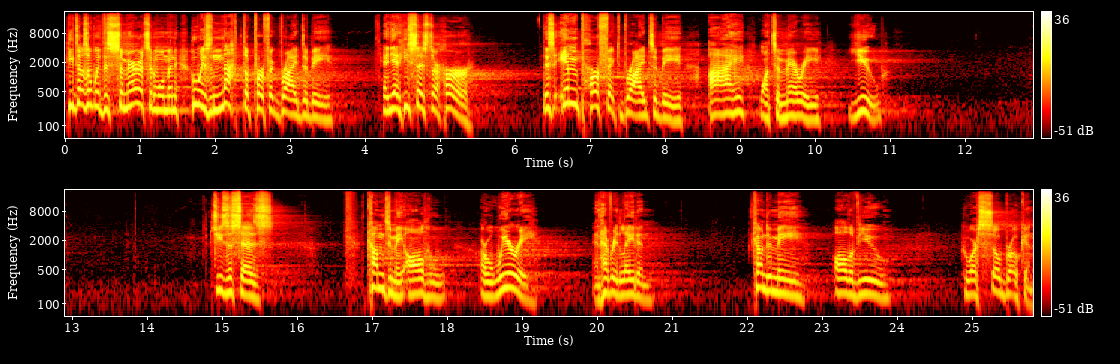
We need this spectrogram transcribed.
he does it with this Samaritan woman who is not the perfect bride to be. And yet he says to her, this imperfect bride to be, I want to marry you. Jesus says, Come to me, all who are weary and heavy laden. Come to me, all of you who are so broken,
